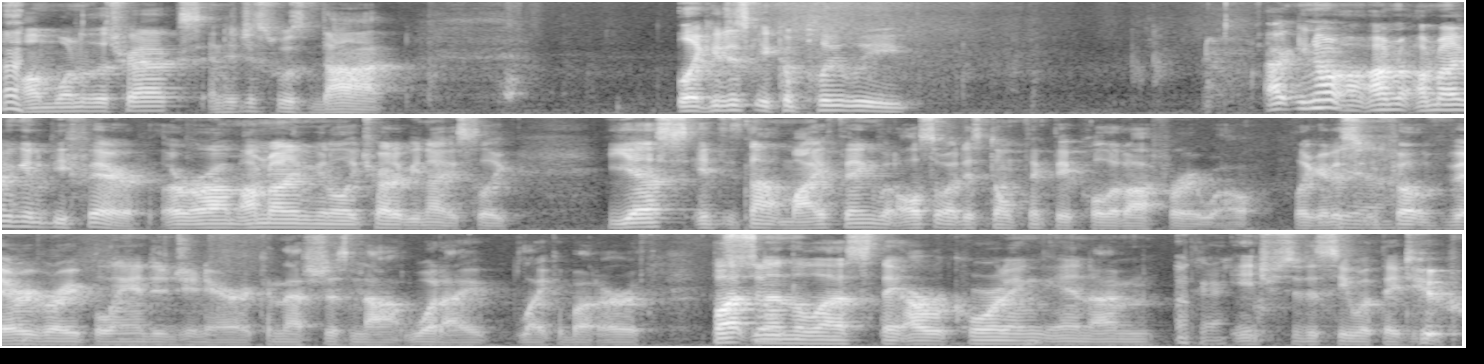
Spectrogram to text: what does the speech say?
on one of the tracks, and it just was not like it just it completely. I, you know, I'm, I'm not even gonna be fair, or I'm, I'm not even gonna like try to be nice. Like, yes, it's not my thing, but also I just don't think they pull it off very well. Like, I just Yeah. felt very very bland and generic, and that's just not what I like about Earth. But So- nonetheless, they are recording, and I'm Okay. interested to see what they do.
